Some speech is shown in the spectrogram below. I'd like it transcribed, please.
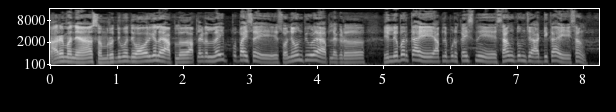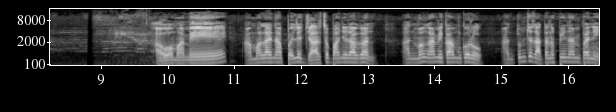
अरे म्हण्या समृद्धीमध्ये वावर गेलाय आपलं. आपल्याकडे लई प- पैसा आहे. सोन्याहून पिवळं आहे आपल्याकडं. हे लेबर काय आहे? आपल्या पुढे काहीच नाही सांग तुमच्या अटी काय आहे? सांग. अहो मामे आम्हाला ना पहिले जारचं पाणी लागन. आणि मग आम्ही काम करू. आणि तुमच्याच हातानं पिन आम्ही पाणी.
